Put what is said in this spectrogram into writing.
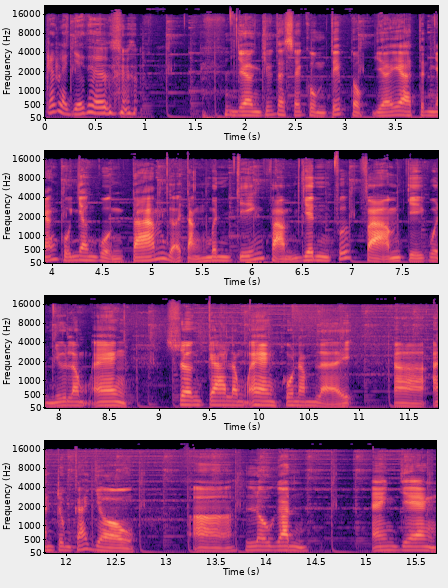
rất là dễ thương. Dân vâng, chúng ta sẽ cùng tiếp tục với à, tin nhắn của nhân quận 8 gửi tặng Minh Chiến, Phạm Vinh, Phước Phạm, chị Quỳnh Như Long An, Sơn Ca Long An, cô Năm Lệ, à, anh Trung Cá Dồ, à, Logan, An Giang,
